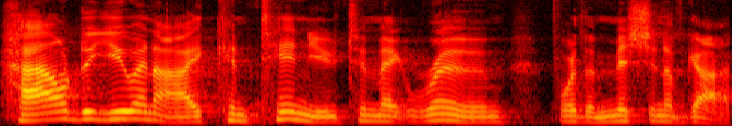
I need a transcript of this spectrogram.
How do you and I continue to make room for the mission of God?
